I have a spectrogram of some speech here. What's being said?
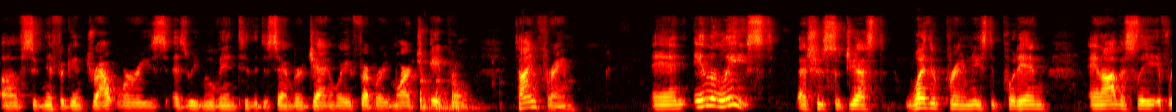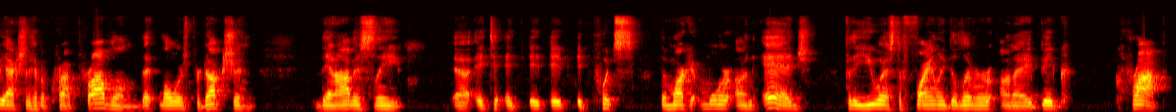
of significant drought worries as we move into the December, January, February, March, April timeframe. And in the least, that should suggest weather premium needs to put in and obviously, if we actually have a crop problem that lowers production, then obviously uh, it, it, it, it, puts the market more on edge for the U.S. to finally deliver on a big crop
